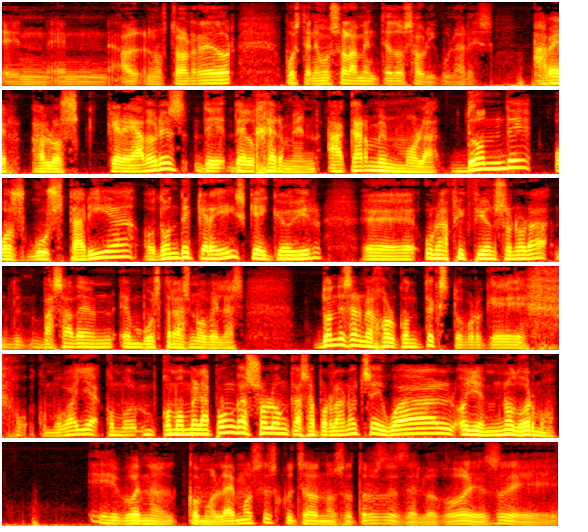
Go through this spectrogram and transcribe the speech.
en, a nuestro alrededor, pues tenemos solamente dos auriculares. A ver, a los creadores de, del Germen, a Carmen Mola, ¿dónde os gustaría o dónde creéis que hay que oír eh, una ficción sonora basada en, vuestras novelas? ¿Dónde es el mejor contexto? Porque como vaya, como, como me la pongas solo en casa por la noche, igual, oye, no duermo. Eh, bueno, como la hemos escuchado nosotros, desde luego es eh,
